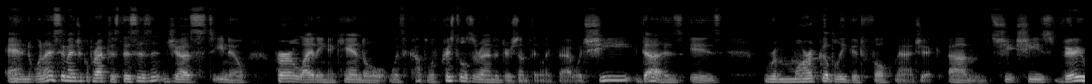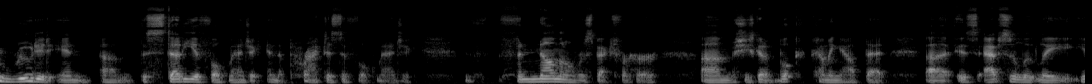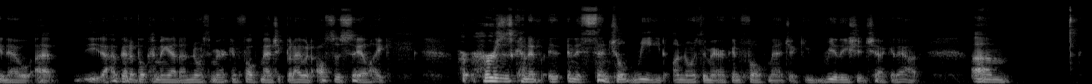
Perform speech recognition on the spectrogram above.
And when I say magical practice, this isn't just, you know, her lighting a candle with a couple of crystals around it or something like that. What she does is remarkably good folk magic. Um, she she's very rooted in um, the study of folk magic and the practice of folk magic. F phenomenal respect for her. Um, she's got a book coming out that uh, is absolutely, you know, uh, I've got a book coming out on North American folk magic, but I would also say like her, hers is kind of an essential read on North American folk magic. You really should check it out. Um,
